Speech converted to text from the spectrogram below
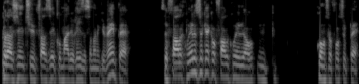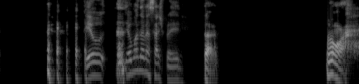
Pra gente fazer com o Mário Reis a semana que vem, pé? Você fala com ele ou você quer que eu fale com ele ao- como se eu fosse o pé? Eu, eu mando a mensagem para ele. Tá. Vamos lá.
